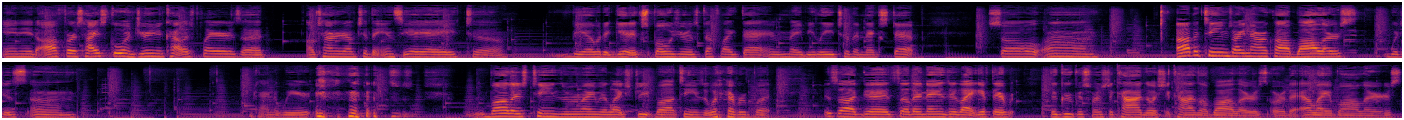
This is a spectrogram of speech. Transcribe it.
and it offers high school and junior college players a alternative to the NCAA to be able to get exposure and stuff like that and maybe lead to the next step. So, um, all the teams right now are called ballers, which is um kind of weird. Ballers teams remind me like street ball teams or whatever, but it's all good. So their names are like if they're the group is from Chicago, Chicago Ballers, or the LA Ballers,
